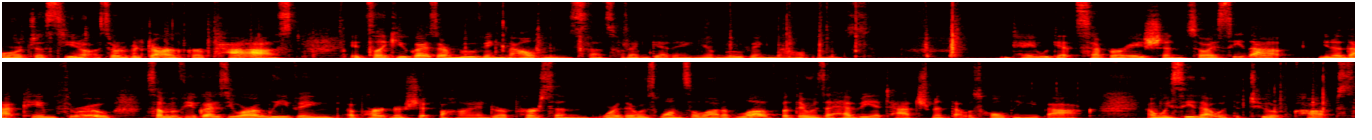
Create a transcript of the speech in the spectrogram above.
or just, you know, sort of a darker past, it's like you guys are moving mountains. That's what I'm getting. You're moving mountains. Okay, we get separation. So I see that, you know, that came through. Some of you guys, you are leaving a partnership behind or a person where there was once a lot of love, but there was a heavy attachment that was holding you back. And we see that with the Two of Cups.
